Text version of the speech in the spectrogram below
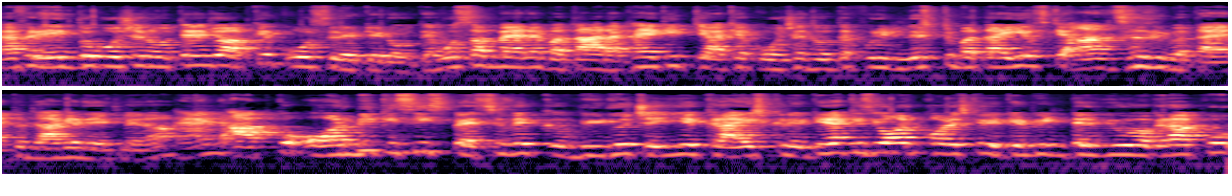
या फिर एक दो क्वेश्चन होते हैं जो आपके कोर्स रिलेटेड होते हैं। वो सब मैंने बता रखा है कि क्या क्या क्वेश्चन होते हैं। पूरी लिस्ट बताइए, उसके आंसर भी बताए तो जाके देख लेना। एंड आपको और भी किसी स्पेसिफिक वीडियो चाहिए क्राइस्ट के रिलेटेड या किसी और कॉलेज के रिलेटेड भी इंटरव्यू वगैरह, आपको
